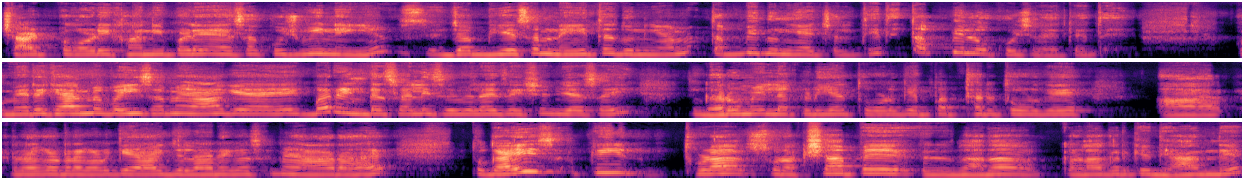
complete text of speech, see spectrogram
चाट पकौड़ी खानी पड़े, ऐसा कुछ भी नहीं है। जब ये सब नहीं थे दुनिया में, तब भी दुनिया चलती थी, तब भी लोग खुश रहते थे। तो मेरे ख्याल में वही समय आ गया है एक बार इंडस वैली सिविलाइजेशन जैसा ही, घरों में लकड़ियाँ तोड़ के, पत्थर तोड़ के आ, रगड़ रगड़ के आग जलाने का समय आ रहा है। तो गाइज़ अपनी थोड़ा सुरक्षा पे ज़्यादा कड़ा करके ध्यान दें।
